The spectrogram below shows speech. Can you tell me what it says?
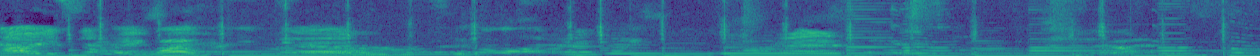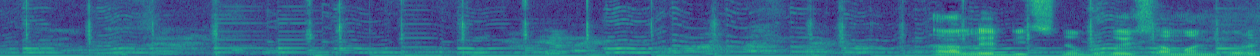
How you આ લેડીઝ ને બધો સામાન કરે.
